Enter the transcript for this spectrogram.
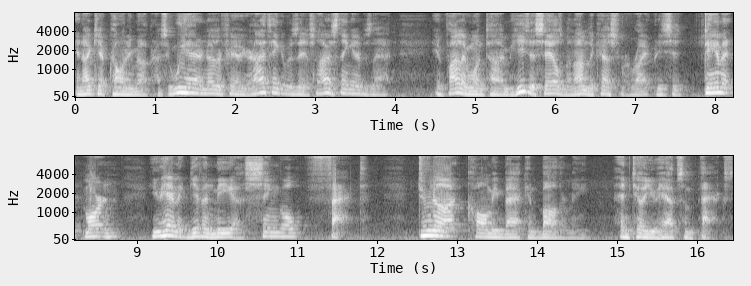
And I kept calling him up, and I said, "We had another failure, and I think it was this, and I was thinking it was that." And finally, one time, he's a salesman, I'm the customer, right? But he said, "Damn it, Martin, you haven't given me a single fact. Do not call me back and bother me until you have some facts."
